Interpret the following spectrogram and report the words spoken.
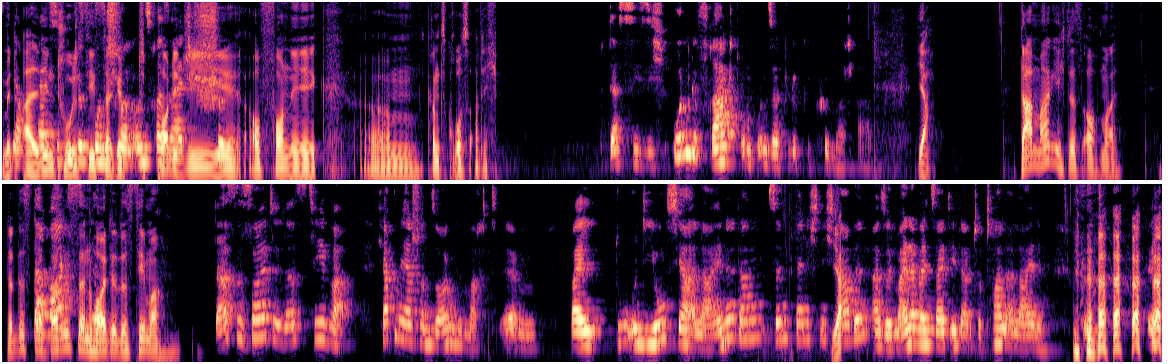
Mit Ja, all den Tools, die es da gibt. Podigy. Auphonic, ähm, ganz großartig. Dass sie sich ungefragt um unser Glück gekümmert haben. Ja, da mag ich das auch mal. Das ist Da doch, was ist denn das? heute das Thema? Das ist heute das Thema. Ich habe mir ja schon Sorgen gemacht, ähm, weil du und die Jungs ja alleine dann sind, wenn ich nicht Ja. da bin. Also in meiner Welt seid ihr dann total alleine. Und, äh,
